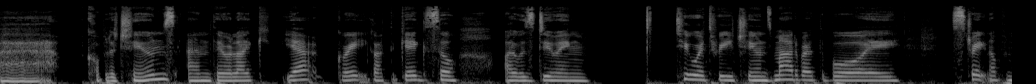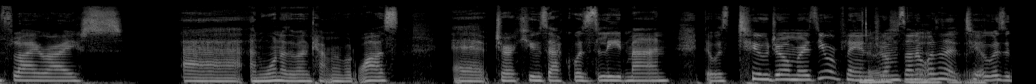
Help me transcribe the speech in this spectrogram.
uh, a couple of tunes. And they were like, yeah, great, you got the gig. So I was doing two or three tunes Mad About the Boy, Straighten Up and Fly Right, uh, and one other one, can't remember what it was. Uh, Jerry Cusack was the lead man. There was two drummers. You were playing drums on it, yeah, wasn't it? Yeah. It was a,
